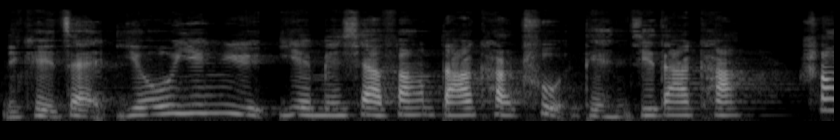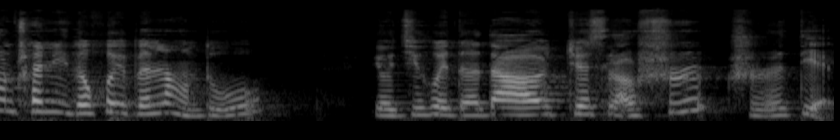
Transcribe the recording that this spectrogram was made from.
你可以在优英语页面下方打卡处点击打卡，上传你的绘本朗读，有机会得到 Jess 老师指点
